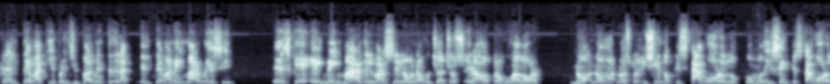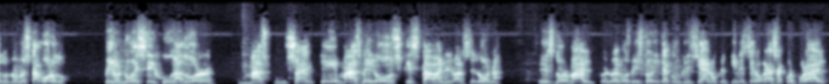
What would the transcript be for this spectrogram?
el tema aquí, principalmente del tema Neymar Messi, es que el Neymar del Barcelona, muchachos, era otro jugador. No, no, no estoy diciendo que está gordo, como dicen que está gordo, no, no está gordo, pero no es el jugador más pulsante, más veloz que estaba en el Barcelona. Es normal, pues lo hemos visto ahorita con Cristiano, que tiene cero grasa corporal,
